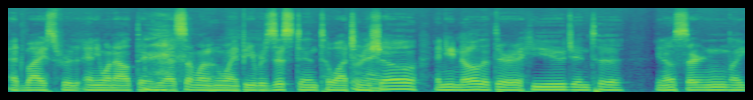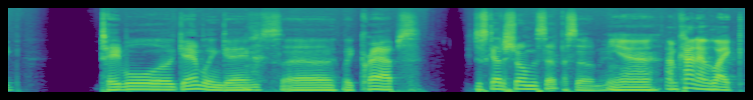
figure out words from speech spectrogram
advice for anyone out there who has someone who might be resistant to watching Right. a show, and you know that they're a huge into you know certain like table gambling games, uh, like craps. You just got to show them this episode. Man. Yeah, I'm kind of like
